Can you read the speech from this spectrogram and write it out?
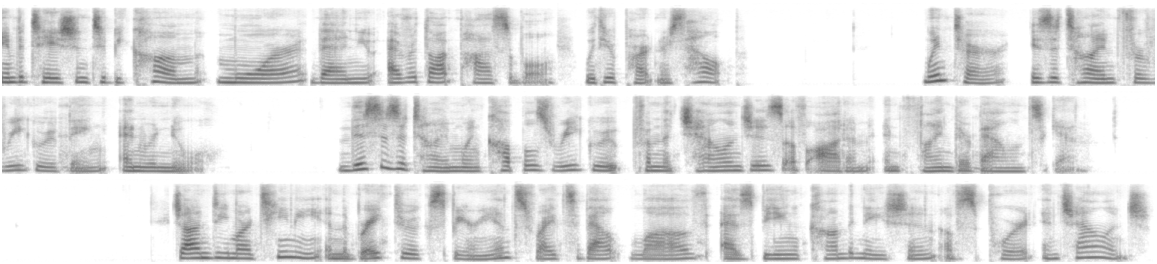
invitation to become more than you ever thought possible with your partner's help. Winter is a time for regrouping and renewal. This is a time when couples regroup from the challenges of autumn and find their balance again. John Demartini in The Breakthrough Experience writes about love as being a combination of support and challenge.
